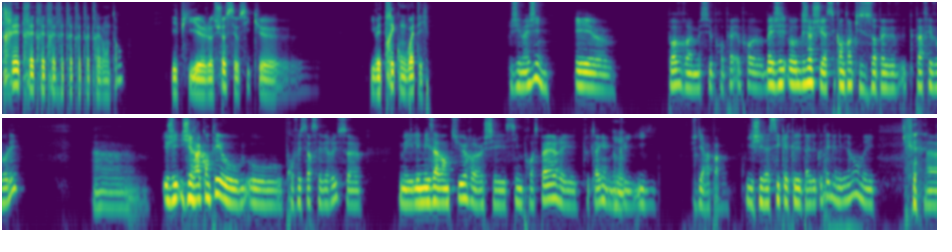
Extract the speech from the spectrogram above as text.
très très très très très très très très très longtemps. Et puis euh, l'autre chose, c'est aussi que il va être très convoité. J'imagine. Et euh, pauvre monsieur Propé... Pro- ben, oh, déjà, je suis assez content qu'il se soit pas, pas fait voler. Euh, J'ai raconté au, au professeur Severus euh, mais les mésaventures euh, chez Sim Prosper et toute la gang. Donc, Mhm. il, je dirais pas. J'ai laissé quelques détails de côté, bien évidemment, mais, euh,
